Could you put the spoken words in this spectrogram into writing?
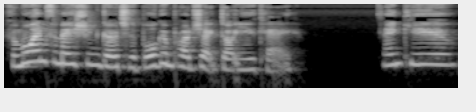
For more information, go to theborgenproject.uk. Thank you.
